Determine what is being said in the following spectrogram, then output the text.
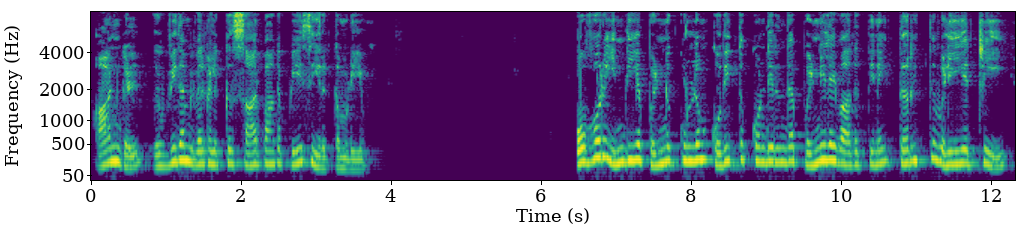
ஆண்கள் எவ்விதம் இவர்களுக்கு சார்பாக பேசியிருக்க முடியும்? ஒவ்வொரு இந்திய பெண்ணுக்குள்ளும் கொதித்து கொண்டிருந்த பெண்ணிலைவாதத்தினை தெரித்து வெளியேற்றி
